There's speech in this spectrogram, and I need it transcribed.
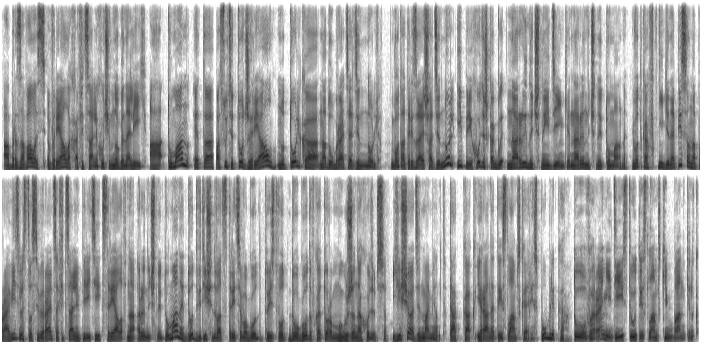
образовалось в реалах официальных очень много нолей. А туман – это, по сути, тот же реал, но только надо убрать один ноль. Вот, отрезаешь один ноль и переходишь как бы на рыночные деньги, на рыночные туманы. И вот как в книге написано, правительство собирается официально перейти с реалов на рыночные туманы до 2023 года. То есть вот до года, в котором мы уже находимся. Еще один момент. Так как Иран это исламская республика, то в Иране действует исламский банкинг.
